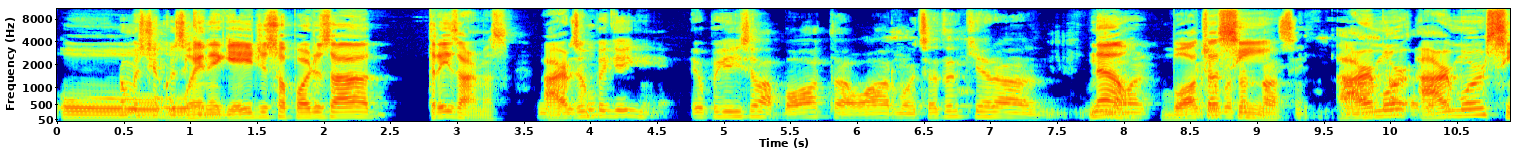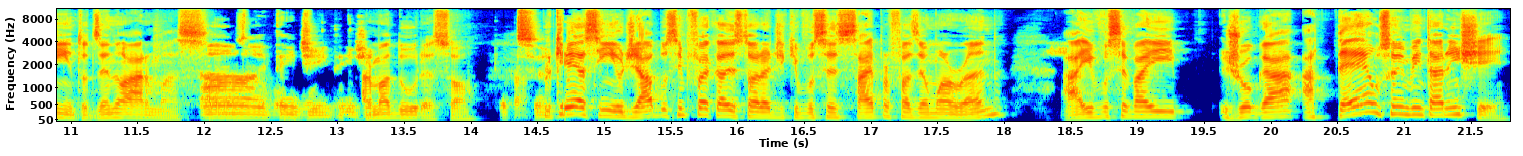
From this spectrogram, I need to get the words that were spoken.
O, Não, o que- Renegade só pode usar três armas. Mas eu Arco. peguei, eu peguei, sei lá, bota, o armor, etc, que era... Não, é- bota sim. Ah, Armor, tá, tá, tá. armor sim, tô dizendo armas. Ah, Tá entendi, entendi. Armadura só. Pode ser. Porque assim, o Diablo sempre foi aquela história de que você sai pra fazer uma run, aí você vai jogar até o seu inventário encher.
